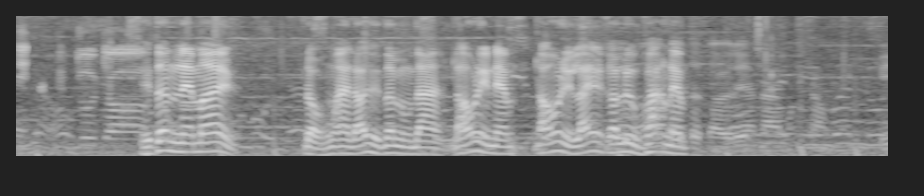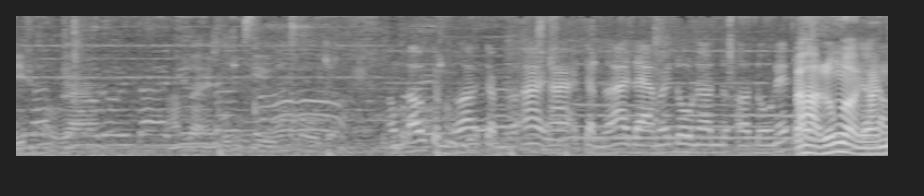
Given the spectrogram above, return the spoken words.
em đưa cho Thì anh em ơi. Đồ không ai đấu thì tinh luôn ta. Đấu đi em, đấu thì lấy có lương phát em. ra Không đấu chừng nữa, chừng nữa ai ai chừng nữa ai đam ấy donate uh, donate. À đúng rồi, nhanh.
